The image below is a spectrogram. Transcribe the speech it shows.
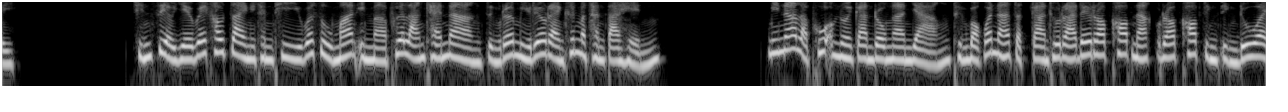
ยฉินเสี่ยวเย่เว่เข้าใจในทันทีว่าซูมานอินมาเพื่อล้างแค้นนาง จึงเริ่มมีเรี่ยวแรงขึ้นมาทันตาเห็น มีหน้าหลับผู้อำนวยการโรงงานหยางถึงบอกว่าน้าจัดการธุระได้รอบคอบนัก รอบคอบจริง ๆ ด้วย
